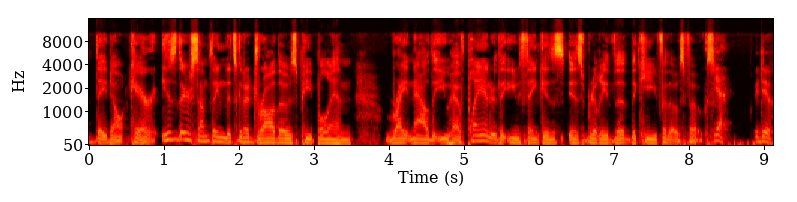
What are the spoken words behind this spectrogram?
they don't care. Is there something that's going to draw those people in right now that you have planned or that you think is is really the the key for those folks? Yeah, we do.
